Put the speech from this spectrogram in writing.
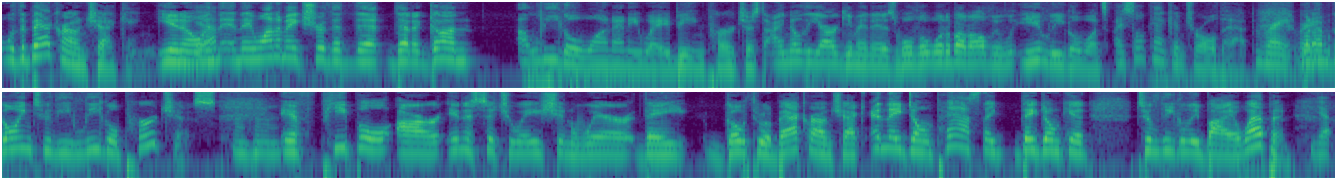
with the background checking, you know, and, Yep. and they want to make sure that that that a gun a legal one anyway being purchased. I know the argument is, well, what about all the illegal ones? I still can't control that. Right, But right. I'm going to the legal purchase. If people are in a situation where they go through a background check and they don't pass, they they don't get to legally buy a weapon. Yep.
